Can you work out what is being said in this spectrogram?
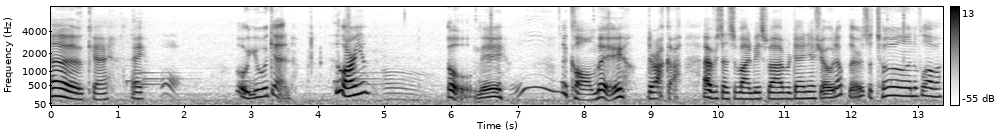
Okay. Hey. Oh, you again. Who are you? Oh, me? They call me Draka. Ever since the Divine Beast Vah Rudania showed up, there's a ton of lava.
